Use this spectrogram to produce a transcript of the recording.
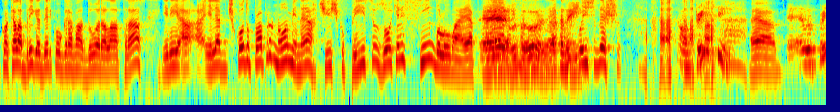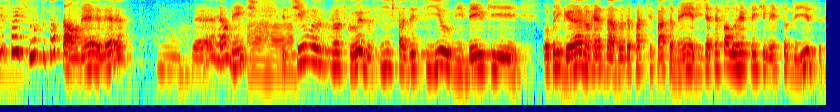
com aquela briga dele com o gravadora lá atrás, ele, ele abdicou do próprio nome, né? Artístico Prince usou aquele símbolo uma época. É, né? usou, uma, exatamente. Época, o Prince deixou. Não, o Prince. é. É, o Prince foi surto total, né? Ele era é, realmente. Uhum. Ele tinha umas, umas coisas assim de fazer filme, meio que obrigando o resto da banda a participar também. A gente até falou recentemente sobre isso,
